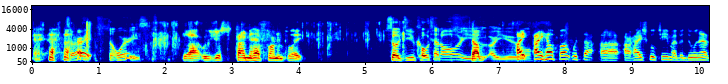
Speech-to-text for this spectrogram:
It's all right. No worries. Yeah, it was just time to have fun and play. So, do you coach at all? Or are you? Are you? I, I help out with the, uh, our high school team. I've been doing that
